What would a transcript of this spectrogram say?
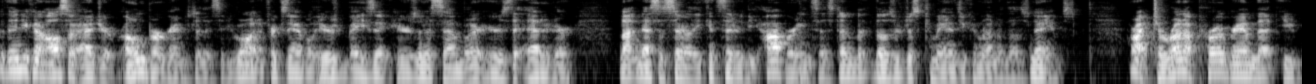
But then you can also add your own programs to this if you want. For example, here's BASIC, here's an assembler, here's the editor not necessarily considered the operating system, but those are just commands you can run with those names. All right, to run a program that you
